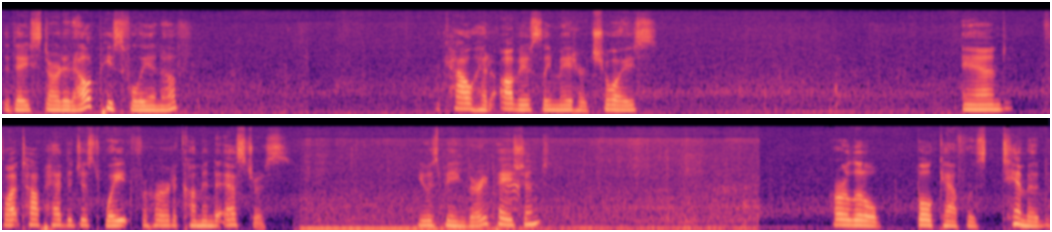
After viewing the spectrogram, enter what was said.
The day started out peacefully enough. The cow had obviously made her choice. And Flat Top had to just wait for her to come into estrus. He was being very patient. Her little bull calf was timid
